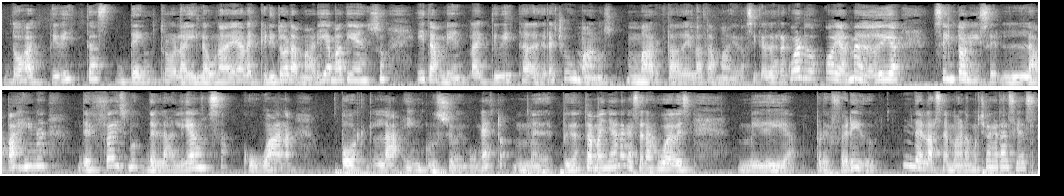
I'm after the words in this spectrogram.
dos activistas dentro de la isla. Una de ellas, la escritora María Matienzo y también la activista de derechos humanos Marta de la Tamayo. Así que les recuerdo, hoy al mediodía sintonice la página de Facebook de la Alianza Cubana por la Inclusión. Y con esto me despido esta mañana que será jueves, mi día preferido de la semana. Muchas gracias.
